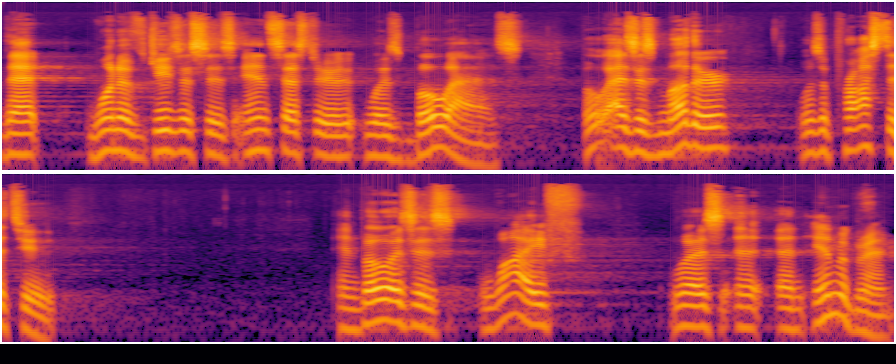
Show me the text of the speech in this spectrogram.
that one of Jesus' ancestors was Boaz. Boaz's mother was a prostitute. And Boaz's wife was a, an immigrant,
